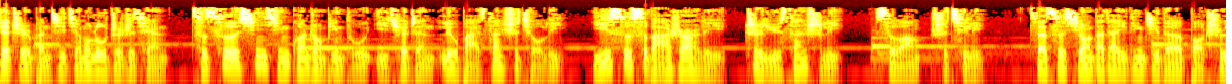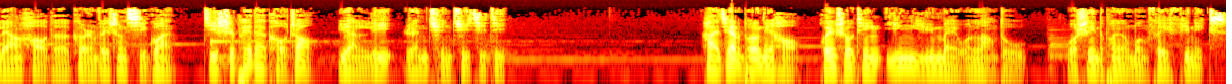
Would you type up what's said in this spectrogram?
截止本期节目录制之前，此次新型冠状病毒已确诊六百三十九例，疑似四百二十二例，治愈三十例，死亡十七例。再次希望大家一定记得保持良好的个人卫生习惯，及时佩戴口罩，远离人群聚集地。嗨，亲爱的朋友，你好，欢迎收听英语美文朗读，我是你的朋友孟非 Phoenix。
